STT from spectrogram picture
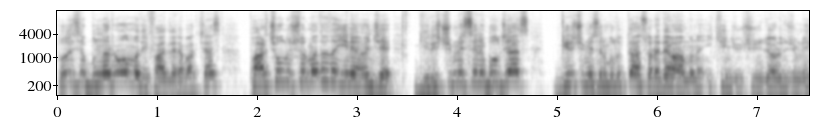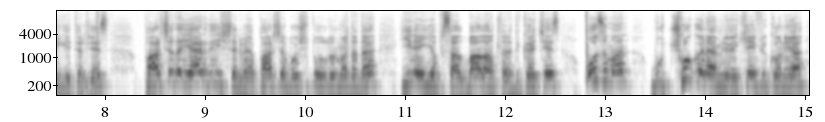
Dolayısıyla bunların olmadığı ifadelere bakacağız. Parça oluşturmada da yine önce giriş cümlesini bulacağız. Giriş cümlesini bulduktan sonra devamını ikinci, üçüncü, dördüncü cümleye getireceğiz. Parçada yer değiştirme, parça boşluk doldurmada da yine yapısal bağlantılara dikkat edeceğiz. O zaman bu çok önemli ve keyifli konuya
